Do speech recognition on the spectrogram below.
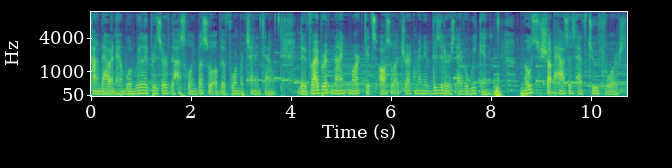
Hangdao and Hangvuom really preserve the hustle and bustle of the former Chinatown. The vibrant night markets also attract many visitors every weekend. Most shop houses have two floors.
